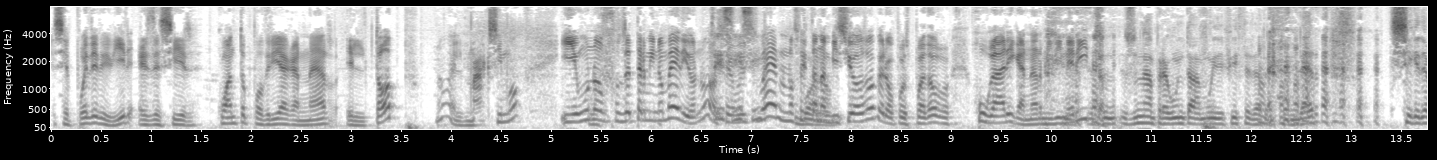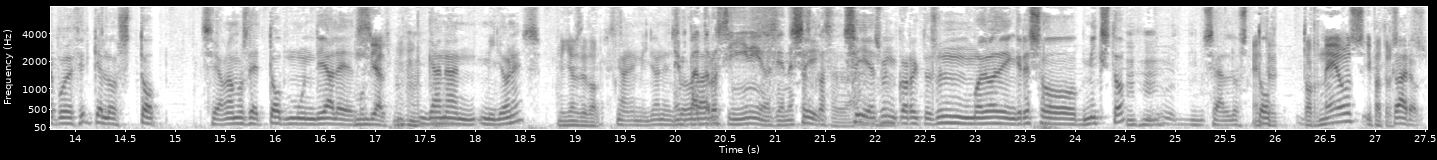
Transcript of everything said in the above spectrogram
¿se puede vivir? Es decir, ¿cuánto podría ganar el top, ¿no? El máximo. Y uno, pues, de término medio, ¿no? Sí, O sea, sí, pues, sí. Bueno, no soy tan ambicioso, pero pues puedo jugar y ganar mi dinerito. Es, un- es una pregunta muy difícil de responder. sí que te puedo decir que los top, si hablamos de top mundiales, Mundial. Ganan millones. Millones de dólares. Ganan millones de En dólares. patrocinios y en esas Sí, cosas. ¿verdad? sí, es un correcto, es un modelo de ingreso mixto, o sea, los top Entre torneos y Claro, patrocinios.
